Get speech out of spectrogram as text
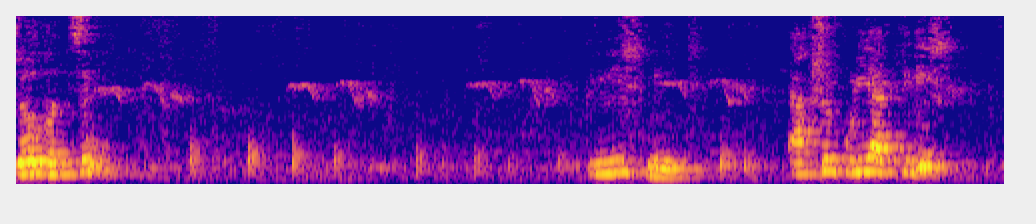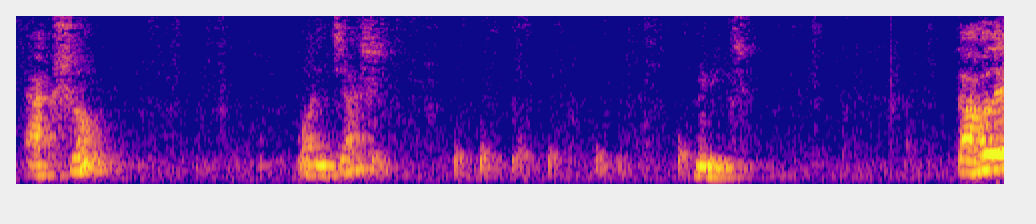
যোগ হচ্ছে তিরিশ মিনিট। একশো কুড়ি আর তিরিশ, একশো পঞ্চাশ মিনিট। তাহলে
